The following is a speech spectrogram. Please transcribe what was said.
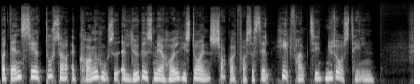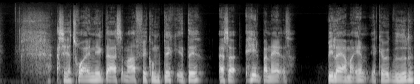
hvordan ser du så, at kongehuset er lykkedes med at holde historien så godt for sig selv helt frem til nytårstalen? Altså, jeg tror egentlig ikke, der er så meget fikumdik i det. Altså, helt banalt bilder jeg mig ind. Jeg kan jo ikke vide det.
